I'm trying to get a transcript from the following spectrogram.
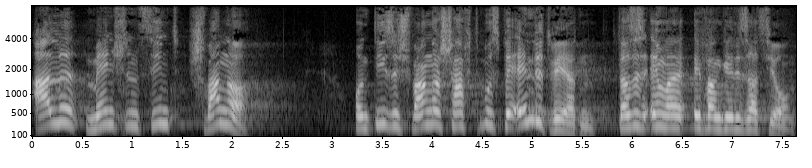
Alle Menschen sind schwanger. Und diese Schwangerschaft muss beendet werden. Das ist Evangelisation.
